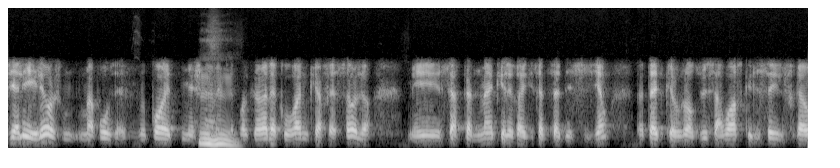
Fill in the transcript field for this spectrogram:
d'y aller. Et là, je je veux pas être méchant avec mhm. le procureur de la couronne qui a fait ça, là, mais certainement qu'il regrette sa décision. Peut-être qu'aujourd'hui, savoir ce qu'il sait, il ferait,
